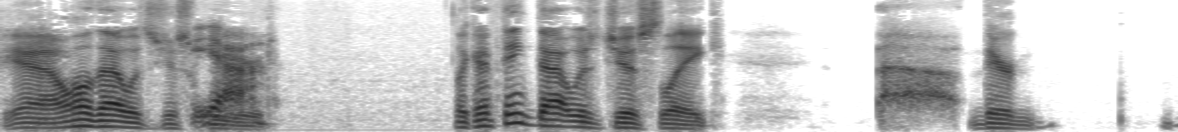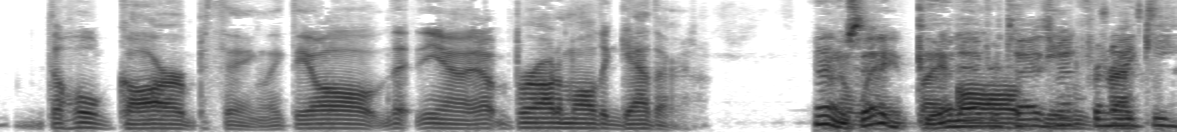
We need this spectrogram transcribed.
Yeah, all that was just Yeah. weird. Like I think that was just like their the whole garb thing. Like they all you know it brought them all together. Yeah, is that a good advertisement for Nike?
